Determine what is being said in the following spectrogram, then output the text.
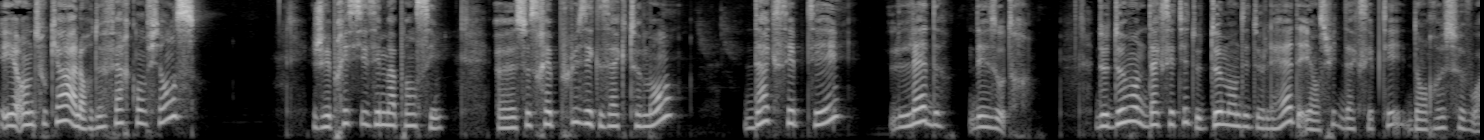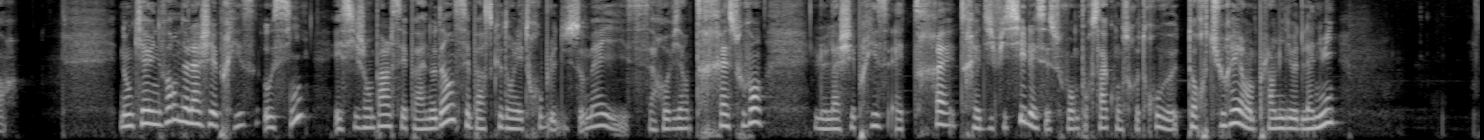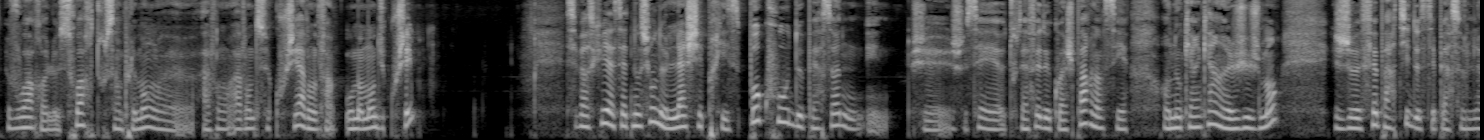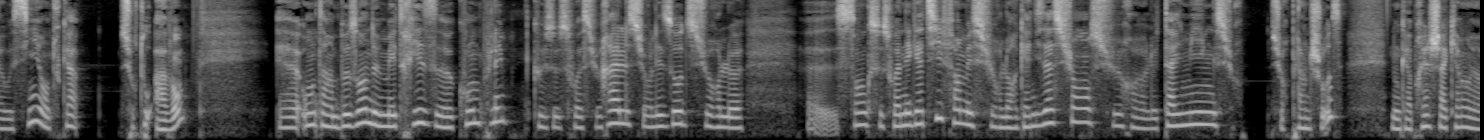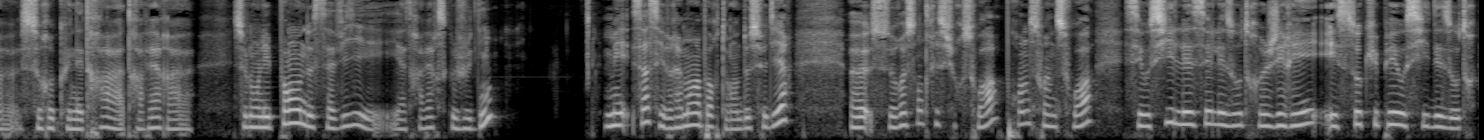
Et en tout cas, alors de faire confiance, je vais préciser ma pensée. Euh, ce serait plus exactement d'accepter l'aide des autres. De demander, d'accepter de demander de l'aide et ensuite d'accepter d'en recevoir. Donc il y a une forme de lâcher prise aussi, et si j'en parle c'est pas anodin, c'est parce que dans les troubles du sommeil, ça revient très souvent. Le lâcher prise est très très difficile et c'est souvent pour ça qu'on se retrouve torturé en plein milieu de la nuit, voire le soir tout simplement euh, avant avant de se coucher, avant enfin au moment du coucher c'est parce qu'il y a cette notion de lâcher prise. Beaucoup de personnes, et je, sais tout à fait de quoi je parle, hein, c'est en aucun cas un jugement, je fais partie de ces personnes-là aussi, en tout cas surtout avant, euh, ont un besoin de maîtrise complet, que ce soit sur elles, sur les autres, sur le... Euh, sans que ce soit négatif, hein, mais sur l'organisation, sur euh, le timing, sur, sur plein de choses. Donc après, chacun se reconnaîtra à travers, selon les pans de sa vie et, et à travers ce que je dis. Mais ça, c'est vraiment important de se dire, euh, se recentrer sur soi, prendre soin de soi, c'est aussi laisser les autres gérer et s'occuper aussi des autres.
